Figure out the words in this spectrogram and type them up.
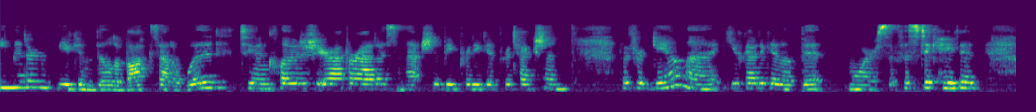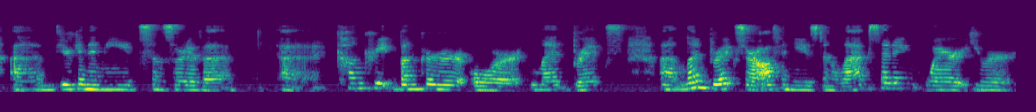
emitter, you can build a box out of wood to enclose your apparatus and that should be pretty good protection. But for gamma, you've got to get a bit more sophisticated. Um, you're going to need some sort of a uh, concrete bunker or lead bricks. Uh, lead bricks are often used in a lab setting where you're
